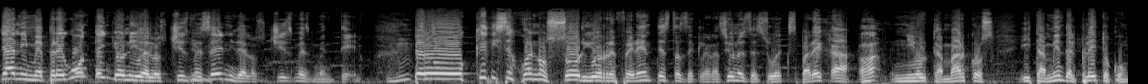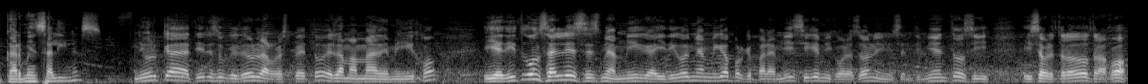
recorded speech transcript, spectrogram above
Ya ni me pregunten, yo ni de los chismes sé, ni de los chismes me entero. Pero, ¿qué dice Juan Osorio referente a estas declaraciones de su expareja, Niurka Marcos, y también del pleito con Carmen Salinas? Niurka tiene su criterio, la respeto, es la mamá de mi hijo. Y Edith González es mi amiga, y digo es mi amiga porque para mí sigue mi corazón y mis sentimientos y, y sobre todo trabajó.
